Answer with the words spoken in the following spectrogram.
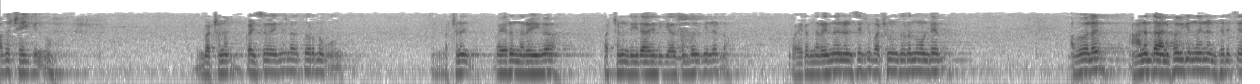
അത് ക്ഷയിക്കുന്നു. ഭക്ഷണം കഴിച്ചു കഴിഞ്ഞാൽ അത് തീർന്നു പോകുന്നു. ഭക്ഷണം വയറ് നിറയുക ഭക്ഷണം തീരാതിരിക്കുക അത് സംഭവിക്കില്ലല്ലോ. വയറ് നിറയുന്നതിനനുസരിച്ച് ഭക്ഷണം തീർന്നുകൊണ്ടേ അതുപോലെ ആനന്ദം അനുഭവിക്കുന്നതിനനുസരിച്ച്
